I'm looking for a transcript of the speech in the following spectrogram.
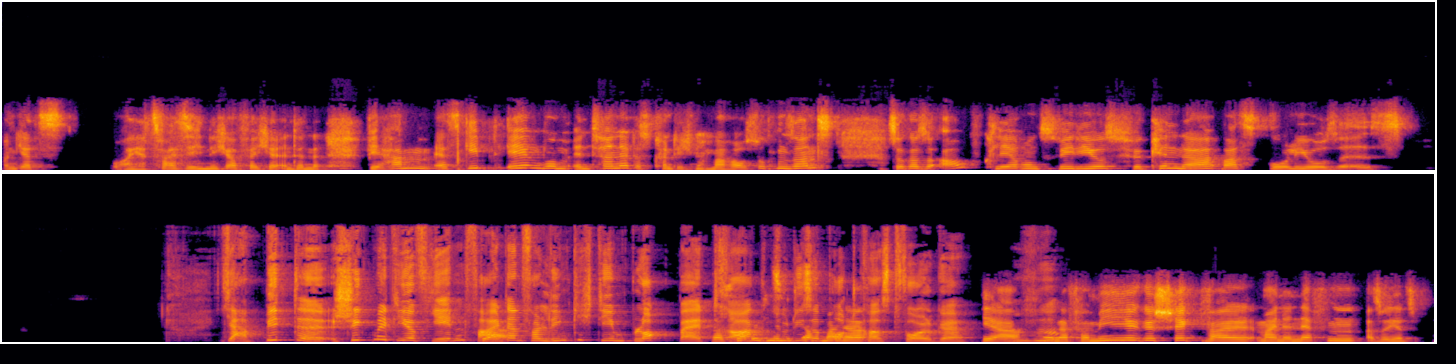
und jetzt oh, jetzt weiß ich nicht, auf welcher Internet. Wir haben, es gibt irgendwo im Internet, das könnte ich nochmal raussuchen sonst, sogar so Aufklärungsvideos für Kinder, was Skoliose ist. Ja, bitte, schick mir die auf jeden Fall, ja. dann verlinke ich die im Blogbeitrag zu dieser Podcast-Folge. Ja, mhm. meiner Familie geschickt, weil meine Neffen, also jetzt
